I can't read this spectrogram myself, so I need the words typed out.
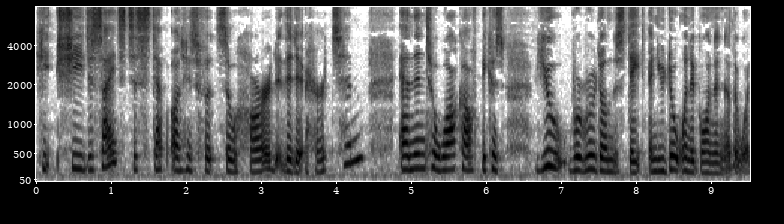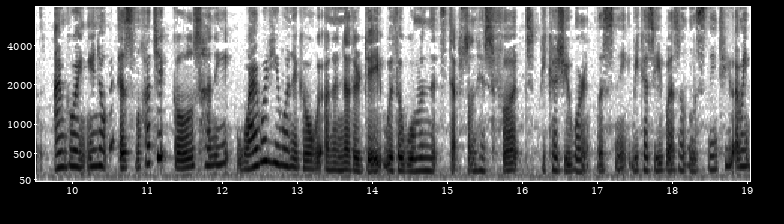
he she decides to step on his foot so hard that it hurts him and then to walk off because you were rude on this date and you don't want to go on another one. I'm going, you know, as logic goes, honey, why would he want to go on another date with a woman that steps on his foot because you weren't listening, because he wasn't listening to you? I mean,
